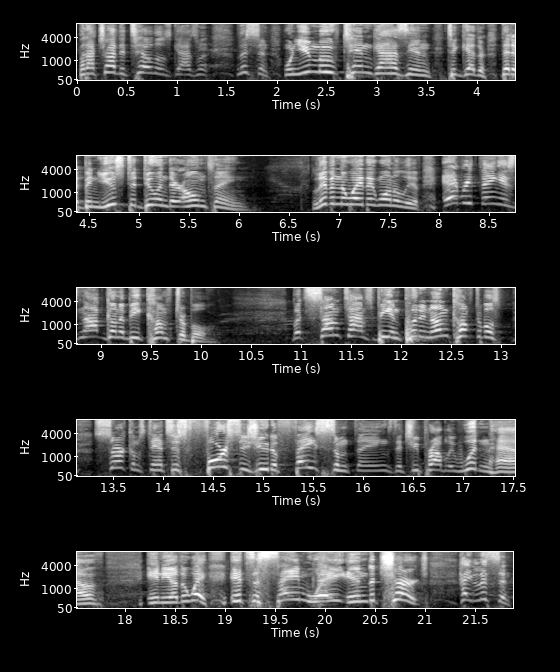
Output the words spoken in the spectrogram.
But I tried to tell those guys, when, listen, when you move ten guys in together that have been used to doing their own thing living the way they want to live. Everything is not going to be comfortable. But sometimes being put in uncomfortable circumstances forces you to face some things that you probably wouldn't have any other way. It's the same way in the church. Hey, listen,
